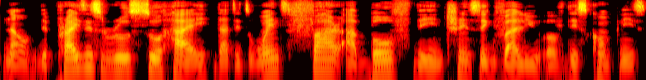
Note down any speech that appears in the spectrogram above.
Now, the prices rose so high that it went far above the intrinsic value of these companies.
